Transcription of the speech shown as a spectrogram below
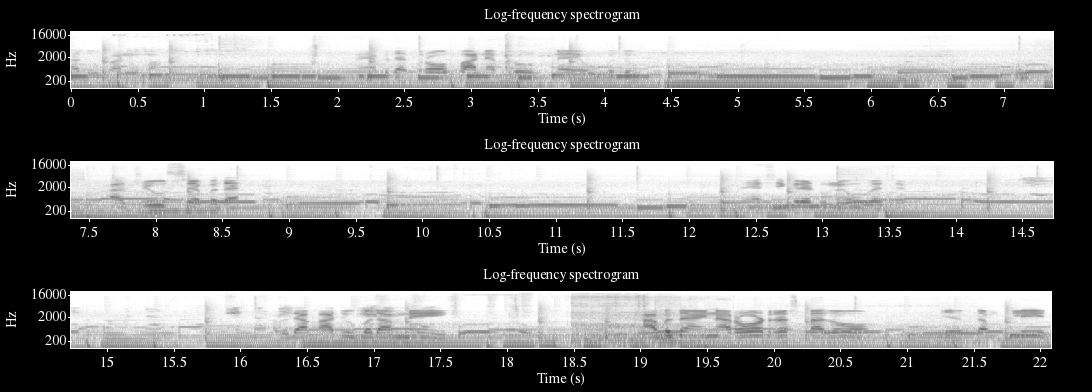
આ દુકાનોમાં. અહીંયા બધા ત્રોફા ને ફ્રૂટ ને એવું બધું. આ જ્યુસ છે બધા અહીંયા સિગરેટું ને એવું વેચે બધા કાજુ બદામ નહીં આ બધા અહીંના રોડ રસ્તા જો. એકદમ ક્લીન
